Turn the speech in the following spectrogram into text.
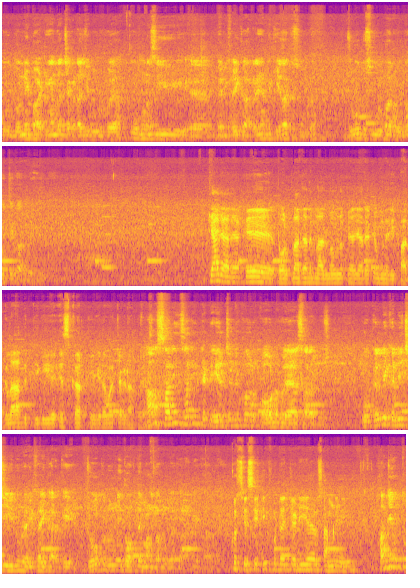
ਉਹ ਦੋਨੇ ਪਾਰਟੀਆਂ ਦਾ ਝਗੜਾ ਜ਼ਰੂਰ ਹੋਇਆ। ਉਹ ਹੁਣ ਅਸੀਂ ਵੈਰੀਫਾਈ ਕਰ ਰਹੇ ਹਾਂ ਕਿ ਕਿਹਦਾ ਕਸੂਰ ਹੈ ਜੋ ਕਸੂਰਵਾਰ ਹੋਊਗਾ ਉਹ ਤੇ ਕਾਰਵਾਈ ਹੋਊਗੀ। ਕਿਹਾ ਜਾ ਰਿਹਾ ਕਿ ਟੋਲ ਪਲਾਜ਼ਾ ਦੇ ਮੁਲਾਜ਼ਮਾਂ ਵੱਲੋਂ ਕਿਹਾ ਜਾ ਰਿਹਾ ਕਿ ਮੇਰੀ ਪੱਗ ਲਾ ਦਿੱਤੀ ਗਈ ਹੈ ਇਸ ਕਰਕੇ ਜਿਹੜਾ ਵਾ ਝਗੜਾ ਹੋਇਆ। ਹਾਂ ਸਾਰੀ ਸਾਰੀ ਡਿਟੇਲ ਚ ਦੇਖੋ ਰਿਕਾਰਡ ਹੋਇਆ ਸਾਰਾ ਕੁਝ ਉਹ ਇਕੱਲੀ ਇਕੱਲੀ ਚੀਜ਼ ਨੂੰ ਵੈਰੀਫਾਈ ਕਰਕੇ ਜੋ ਕਾਨੂੰਨੀ ਤੌਰ ਤੇ ਬਣਦਾ ਹੋਊਗਾ ਕਰਾਂਗੇ ਕੁਝ ਸੀਸੀਟੀਵੀ ਫੁਟੇਜ ਜਿਹੜੀ ਹੈ ਉਹ ਸਾਹਮਣੇ ਆਈ ਹੈ? ਹਾਂਜੀ ਉਹ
